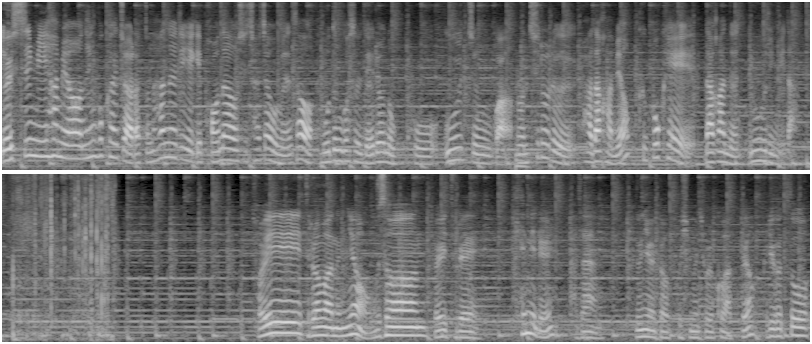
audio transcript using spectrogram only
열심히 하면 행복할 줄 알았던 하늘이에게 번아웃이 찾아오면서 모든 것을 내려놓고 우울증과 그런 치료를 받아가며 극복해 나가는 인물입니다. 저희 드라마는요 우선 저희 둘의 케미를 가장 눈여겨 보시면 좋을 것 같고요. 그리고 또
